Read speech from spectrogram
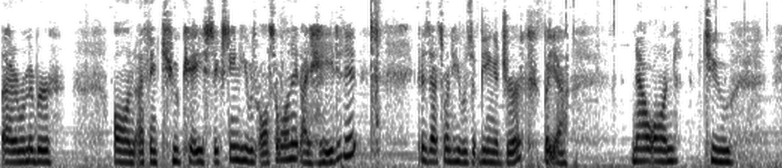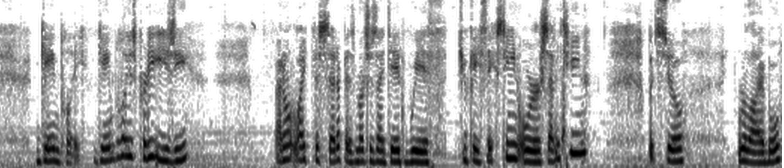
I remember on I think 2K16 he was also on it. I hated it because that's when he was being a jerk. But yeah, now on to gameplay. Gameplay is pretty easy. I don't like the setup as much as I did with 2K16 or 17, but still reliable.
